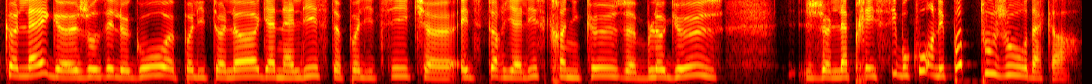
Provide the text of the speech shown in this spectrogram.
collègue euh, José Legault, euh, politologue, analyste politique, euh, éditorialiste, chroniqueuse, blogueuse, je l'apprécie beaucoup. On n'est pas toujours d'accord.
